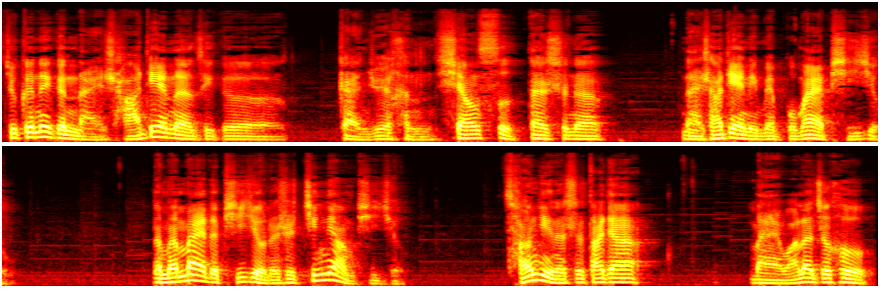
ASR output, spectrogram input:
就跟那个奶茶店的这个。感觉很相似，但是呢，奶茶店里面不卖啤酒，那么卖的啤酒呢是精酿啤酒。场景呢是大家买完了之后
